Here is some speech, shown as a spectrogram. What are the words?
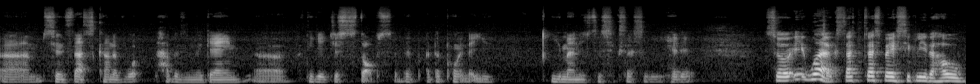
um, since that's kind of what happens in the game. Uh, I think it just stops at the, at the point that you you manage to successfully hit it. So it works. That's that's basically the whole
